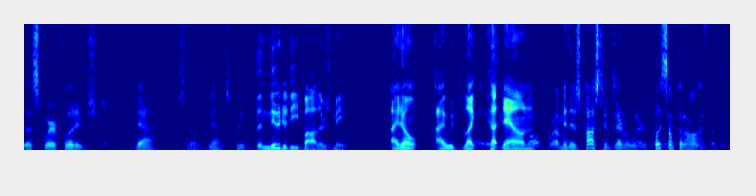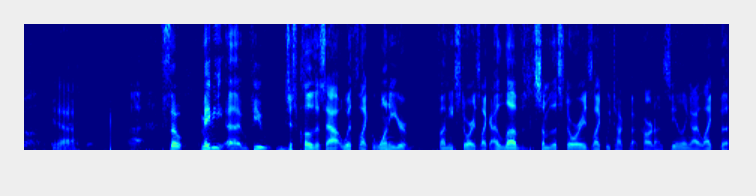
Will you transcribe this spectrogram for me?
the square footage. Yeah. So yeah, it's pretty. The nudity bothers me. I don't. I would like Yeah, cut down. I mean, there's costumes everywhere. Put something on. Put something on. Yeah. So maybe uh, if you just close us out with like one of your funny stories. Like I love some of the stories. Like we talked about card on ceiling. I like the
